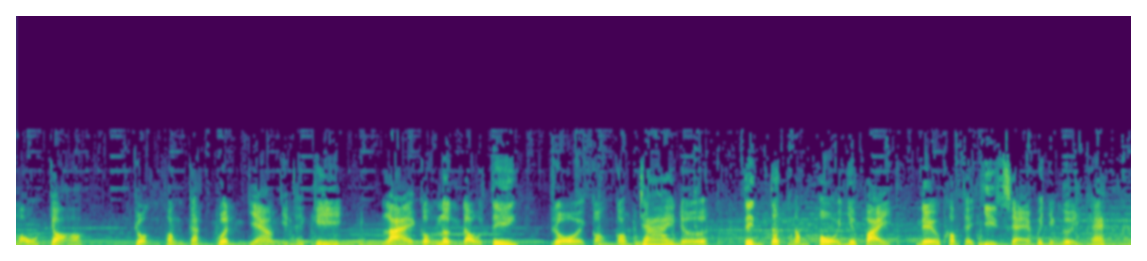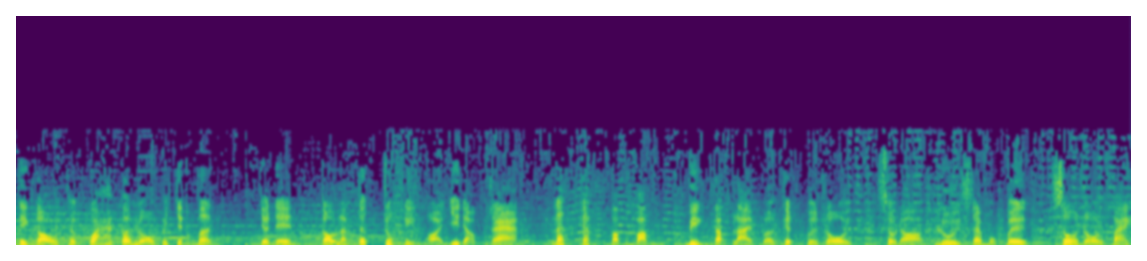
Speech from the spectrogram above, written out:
máu chó, chuẩn phong cách quỳnh giao như thế kia, lại còn lần đầu tiên, rồi còn con trai nữa, Tin tức nóng hổi như vậy, nếu không thể chia sẻ với những người khác thì cậu thật quá có lỗi với chính mình. Cho nên, cậu lập tức rút điện thoại di động ra, lách cách bấm bấm, biên tập lại vở kịch vừa rồi, sau đó lùi sang một bên, xô nổi bàn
